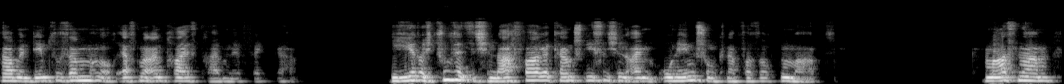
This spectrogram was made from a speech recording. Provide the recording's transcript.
haben in dem Zusammenhang auch erstmal einen preistreibenden Effekt gehabt. Die hierdurch zusätzliche Nachfrage kam schließlich in einem ohnehin schon knapp versorgten Markt. Maßnahmen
